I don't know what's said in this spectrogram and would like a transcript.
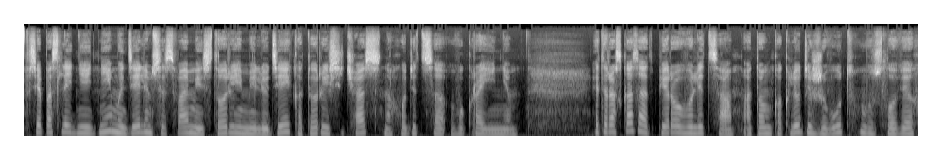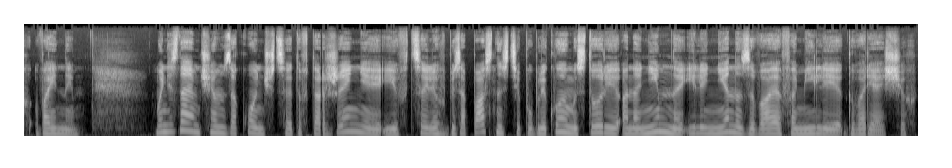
Все последние дни мы делимся с вами историями людей, которые сейчас находятся в Украине. Это рассказы от первого лица о том, как люди живут в условиях войны. Мы не знаем, чем закончится это вторжение, и в целях безопасности публикуем истории анонимно или не называя фамилии говорящих.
